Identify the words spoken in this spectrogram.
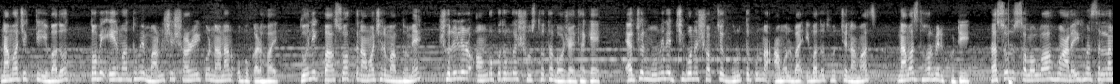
নামাজ একটি ইবাদত, তবে এর মাধ্যমে মানুষের শারীরিক ও নানান উপকার হয়। দৈনিক পাঁচ ওয়াক্ত নামাজের মাধ্যমে শরীরের অঙ্গ প্রত্যঙ্গের সুস্থতা বজায় থাকে। একজন মুমিনের জীবনের সবচেয়ে গুরুত্বপূর্ণ আমল বা ইবাদত হচ্ছে নামাজ। নামাজ ধর্মের খুঁটি। রাসূল সাল্লাল্লাহু আলাইহি ওয়াসাল্লাম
